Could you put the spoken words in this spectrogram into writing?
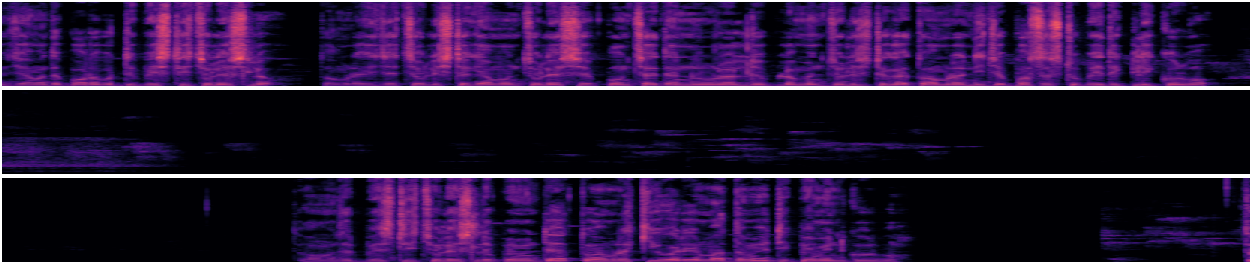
এই যে আমাদের পরবর্তী পেজটি চলে আসলো। তো আমরা এই যে চল্লিশ টাকা অ্যামাউন্ট চলে এসে পঞ্চায়েত অ্যান্ড রুরাল ডেভেলপমেন্ট চল্লিশ টাকা, তো আমরা নিচে প্রসেস টু পেতে ক্লিক করব। তো আমাদের পেজটি চলে আসলে পেমেন্টে তো আমরা কিউআর এর মাধ্যমে এটি পেমেন্ট করব। তো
